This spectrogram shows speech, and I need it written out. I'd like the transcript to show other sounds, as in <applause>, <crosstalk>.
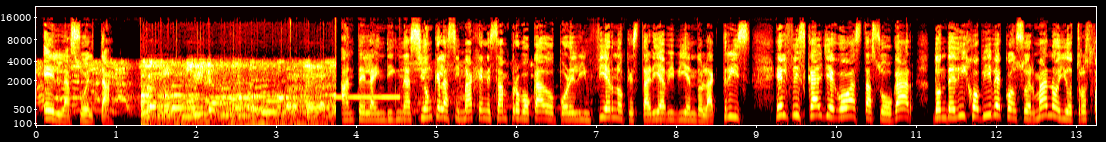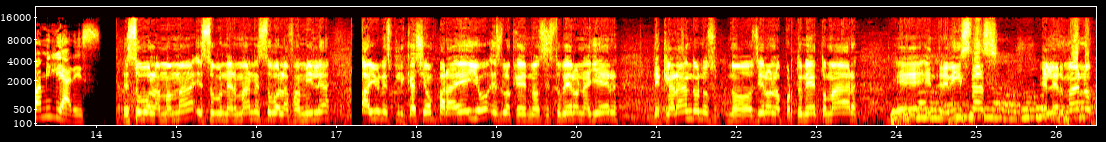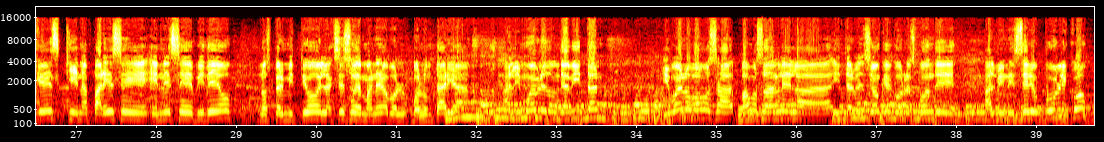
él la suelta. Ante la indignación que las imágenes han provocado por el infierno que estaría viviendo la actriz, el fiscal llegó hasta su hogar, donde dijo vive con su hermano y otros familiares. Estuvo la mamá, estuvo una hermana, estuvo la familia. Hay una explicación para ello, es lo que nos estuvieron ayer declarando, nos, dieron la oportunidad de tomar eh, entrevistas. El hermano, que es quien aparece en ese video, nos permitió el acceso de manera vol voluntaria al inmueble donde habitan. Y bueno, vamos a, vamos a darle la intervención que corresponde al Ministerio Público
